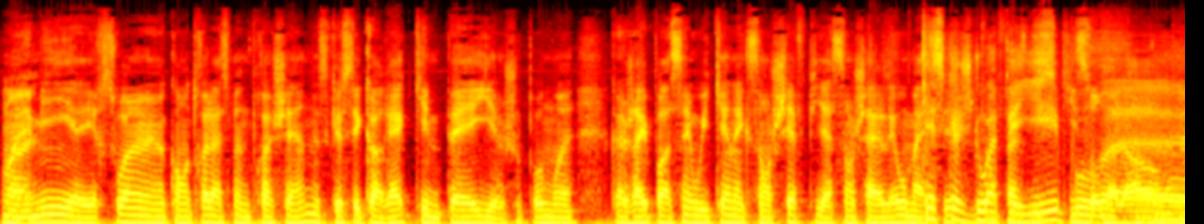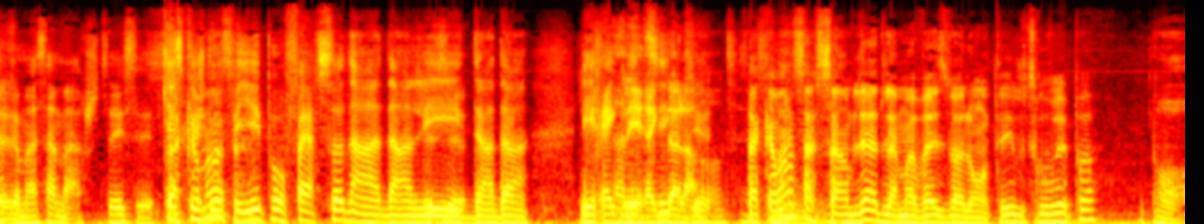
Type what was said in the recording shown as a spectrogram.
Mon Ouais. ami, euh, il reçoit un contrat la semaine prochaine. Est-ce que c'est correct qu'il me paye, euh, je sais pas moi, que j'aille passer un week-end avec son chef puis à son chalet au massif? Qu'est-ce que je dois payer pour, euh, Comment ça marche? tu sais, c'est- Qu'est-ce que je dois payer pour faire ça dans, dans les dans, dans les règles Dans les règles de l'art. Ça commence à ressembler à de la mauvaise volonté, vous trouvez pas? Oh.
